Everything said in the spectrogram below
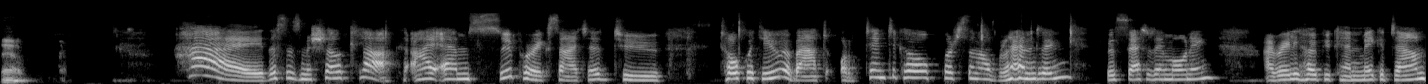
now. Hi, this is Michelle Clark. I am super excited to talk with you about Authentico personal branding this Saturday morning. I really hope you can make it down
